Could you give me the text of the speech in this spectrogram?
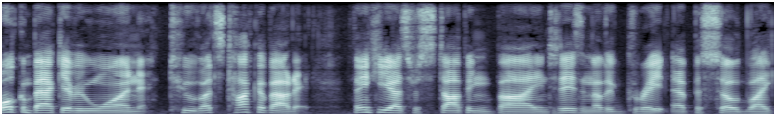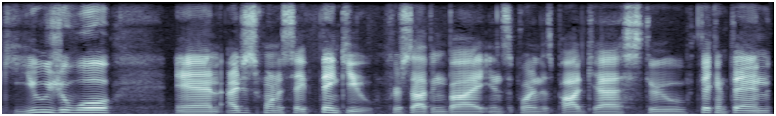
Welcome back, everyone, to Let's Talk About It. Thank you guys for stopping by, and today's another great episode, like usual. And I just want to say thank you for stopping by and supporting this podcast through thick and thin.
